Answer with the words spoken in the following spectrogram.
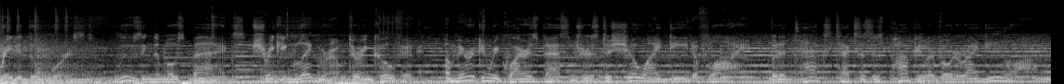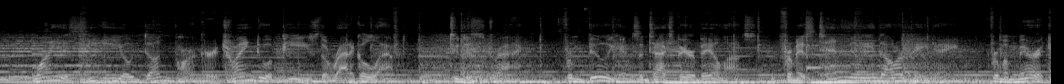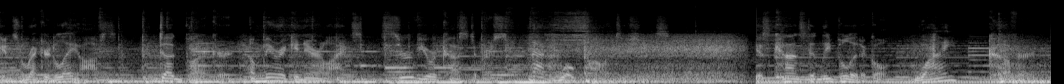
Rated the worst, losing the most bags, shrinking legroom during COVID. American requires passengers to show ID to fly, but attacks Texas's popular voter ID law. Why is CEO Doug Parker trying to appease the radical left? To distract from billions in taxpayer bailouts, from his $10 million payday, from Americans' record layoffs. Doug Parker, American Airlines. Serve your customers, not woke politicians. Is constantly political. Why? Cover.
